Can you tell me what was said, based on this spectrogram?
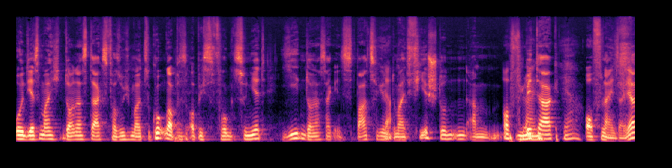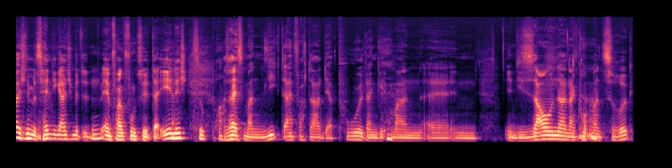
und jetzt mache ich donnerstags, versuche ich mal zu gucken, ob es ob es funktioniert, jeden Donnerstag ins Spa zu gehen und mal vier Stunden am offline. Mittag offline sein. Ja, ich nehme das Handy gar nicht mit, mhm. Empfang funktioniert da eh nicht. Super. Das heißt, man liegt einfach da, der Pool, dann geht man äh, in, in die Sauna, dann kommt man zurück.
